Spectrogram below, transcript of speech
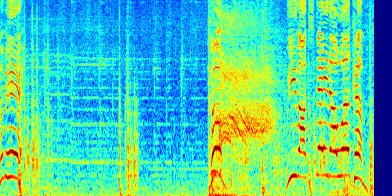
Come here! Come! We've outstayed our welcome!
